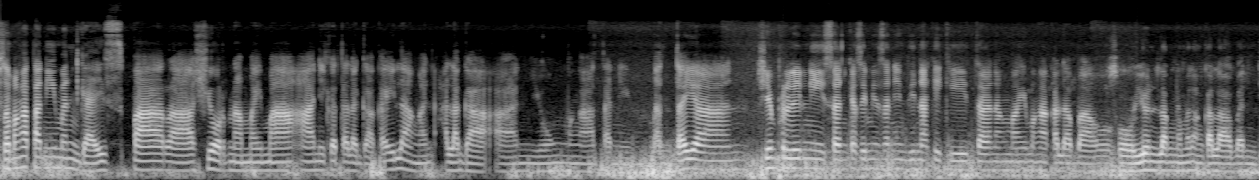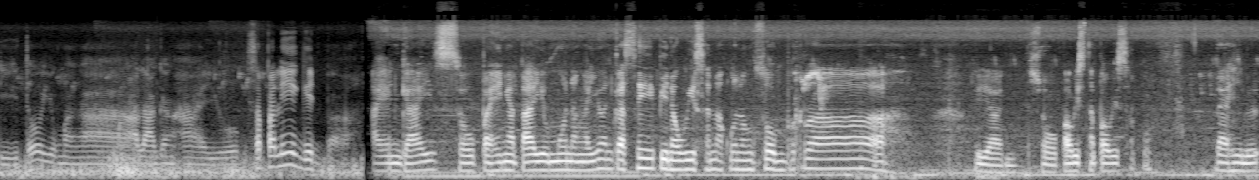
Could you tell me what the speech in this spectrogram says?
So, sa mga taniman guys, para sure na may maaani ka talaga, kailangan alagaan yung mga tanim. Bantayan. Siyempre linisan kasi minsan hindi nakikita ng may mga kalabaw. So yun lang naman ang kalaban dito, yung mga alagang hayop. Sa paligid ba? Ayan guys, so pahinga tayo muna ngayon kasi pinawisan ako ng sobra. Ayan, so pawis na pawis ako. Dahil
